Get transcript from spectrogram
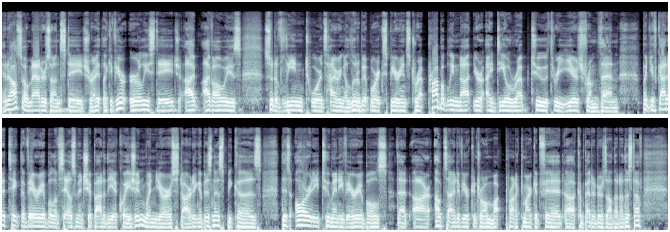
And it also matters on stage, right? Like if you're early stage, I, I've always sort of leaned towards hiring a little bit more experienced rep. Probably not your ideal rep two, three years from then, but you've got to take the variable of salesmanship out of the equation when you're starting a business because there's already too many variables that are outside of your control, product market fit, uh, competitors, all that other stuff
